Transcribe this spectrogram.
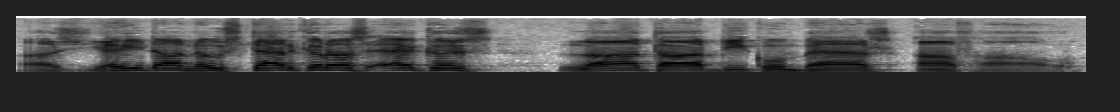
As jy dan nou sterker as ek is, laat haar die kombers afhaal."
